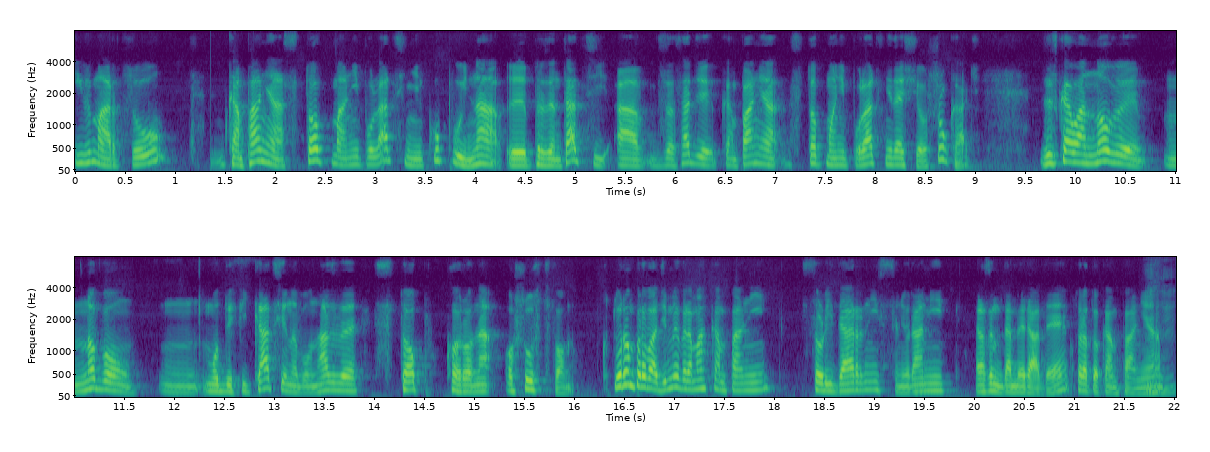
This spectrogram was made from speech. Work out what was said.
i w marcu kampania Stop Manipulacji, nie kupuj na y, prezentacji, a w zasadzie kampania Stop Manipulacji, nie daj się oszukać, zyskała nowy, nową mm, modyfikację, nową nazwę Stop Korona Oszustwom, którą prowadzimy w ramach kampanii Solidarni z Seniorami Razem Damy Radę, która to kampania mhm.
